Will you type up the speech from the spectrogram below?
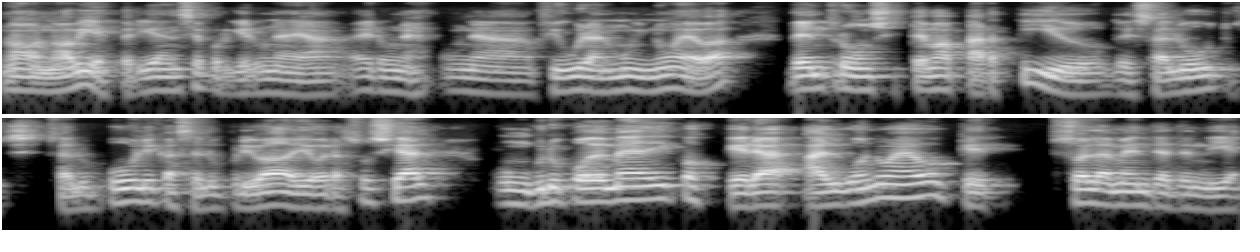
No, no había experiencia porque era, una, figura muy nueva dentro de un sistema partido de salud, salud pública, salud privada y obra social, un grupo de médicos que era algo nuevo que solamente atendía.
